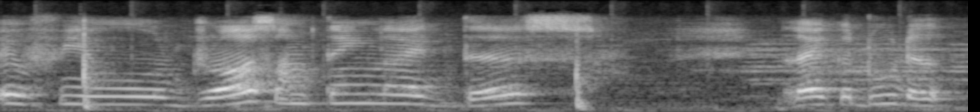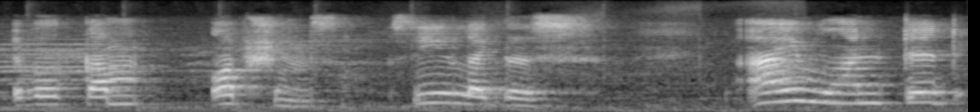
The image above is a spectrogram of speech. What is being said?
If you draw something like this like a doodle it will come options. See like this. I wanted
